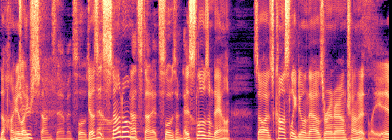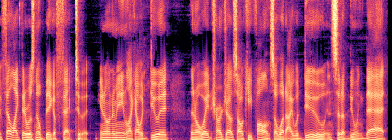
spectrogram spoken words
the It hunters. like stuns them. It slows. Does them it stun 'em? Not stun. It slows them down. it slows them down. So I was constantly doing that. I was running around trying to. Like, it felt like there was no big effect to it. You know what I mean? Like I would do it, then I'll wait to charge up, so I'll keep following. So what I would do instead of doing that,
